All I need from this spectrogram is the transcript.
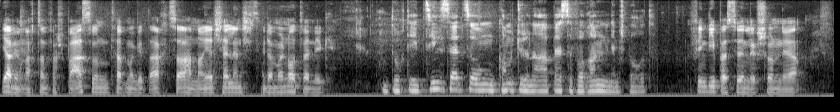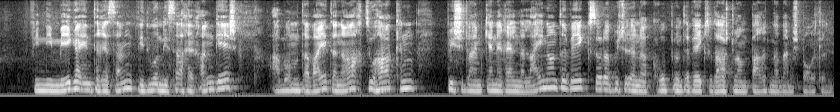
ja, mir macht es einfach Spaß und habe mir gedacht, so, eine neue Challenge ist wieder mal notwendig. Und durch die Zielsetzung kommst du dann auch besser voran in dem Sport? Finde ich persönlich schon, ja. Finde ich mega interessant, wie du an die Sache rangehst. Aber um da weiter nachzuhaken, bist du da im Generellen alleine unterwegs oder bist du in einer Gruppe unterwegs oder hast du einen Partner beim Sporteln?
